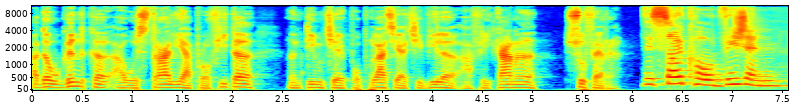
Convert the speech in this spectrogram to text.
adăugând că Australia profită în timp ce populația civilă africană suferă. This so-called vision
